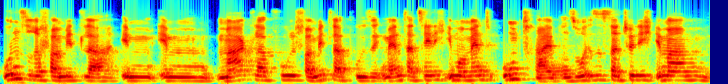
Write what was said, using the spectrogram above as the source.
unsere Vermittler im, im Maklerpool, Vermittlerpool-Segment tatsächlich im Moment umtreibt. Und so ist es natürlich immer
